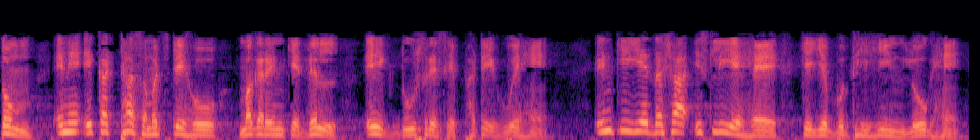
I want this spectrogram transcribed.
तुम इन्हें इकट्ठा समझते हो, मगर इनके दिल एक दूसरे से फटे हुए हैं। इनकी ये दशा इसलिए है कि ये बुद्धिहीन लोग हैं।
